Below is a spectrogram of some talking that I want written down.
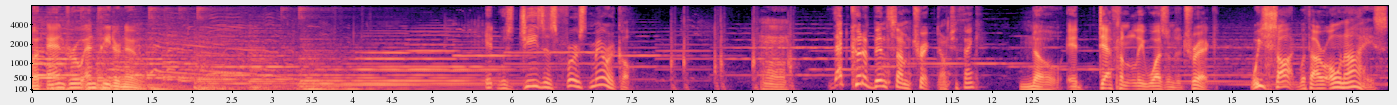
But Andrew and Peter knew. It was Jesus' first miracle. Hmm. That could have been some trick, don't you think? No, it definitely wasn't a trick. We saw it with our own eyes.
